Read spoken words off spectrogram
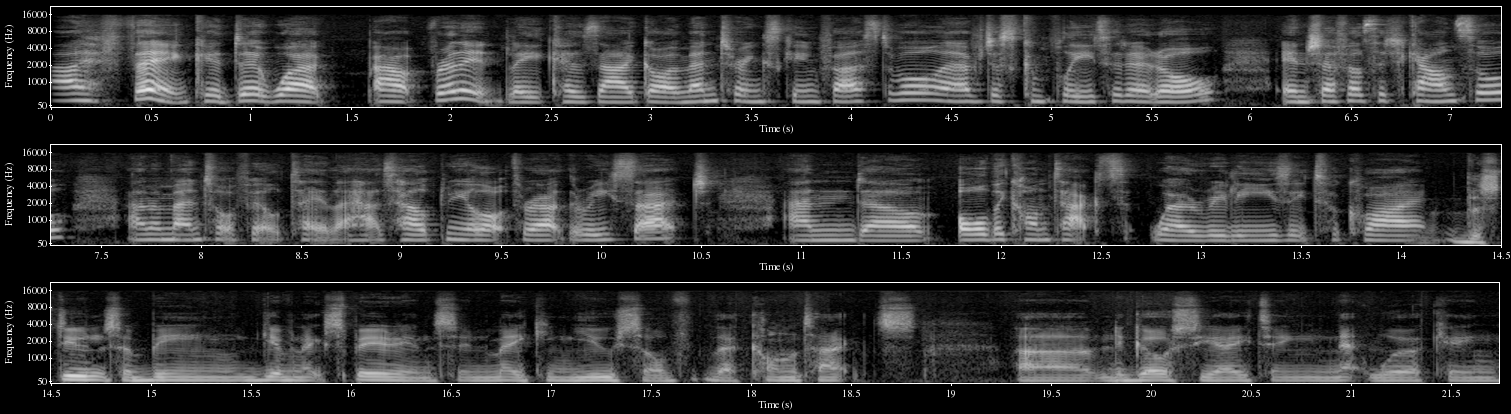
I think it did work out brilliantly because I got a mentoring scheme first of all and I've just completed it all in Sheffield City Council and my mentor Phil Taylor has helped me a lot throughout the research and uh, all the contacts were really easy to acquire. The students have been given experience in making use of their contacts, uh, negotiating, networking.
